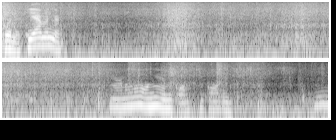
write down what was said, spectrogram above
คนน่ะเคี้ยมันน่ะ งานมันงอแงมันก่อมันก่อกันอืม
